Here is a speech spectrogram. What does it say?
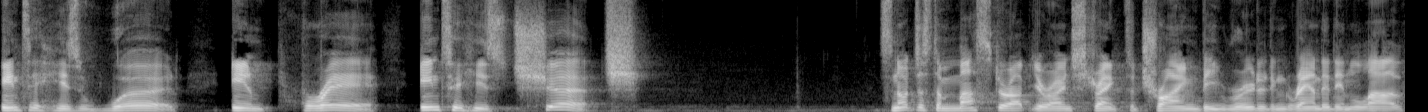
into His Word, in prayer, into His church it's not just to muster up your own strength to try and be rooted and grounded in love.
